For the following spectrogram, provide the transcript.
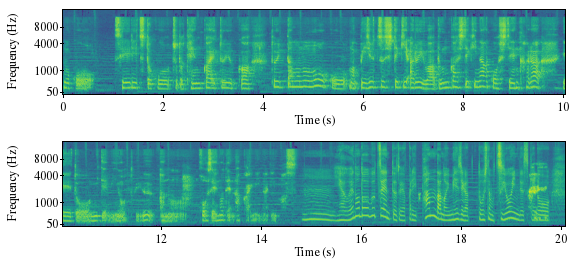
のこう成立とこうちょっと展開というかといったものをこう、まあ、美術史的あるいは文化史的なこう視点から、えーと、見てみようというあの構成の展覧会になります。うん。いや上野動物園っていうとやっぱりパンダのイメージがどうしても強いんですけど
